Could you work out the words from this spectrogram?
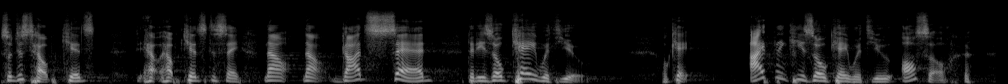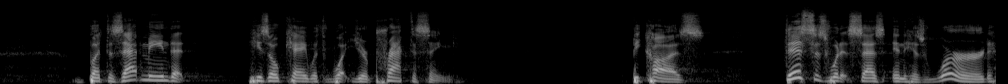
So just help kids, help kids to say, now, now, God said that He's okay with you. Okay, I think He's okay with you also. But does that mean that he's okay with what you're practicing? Because this is what it says in his word,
